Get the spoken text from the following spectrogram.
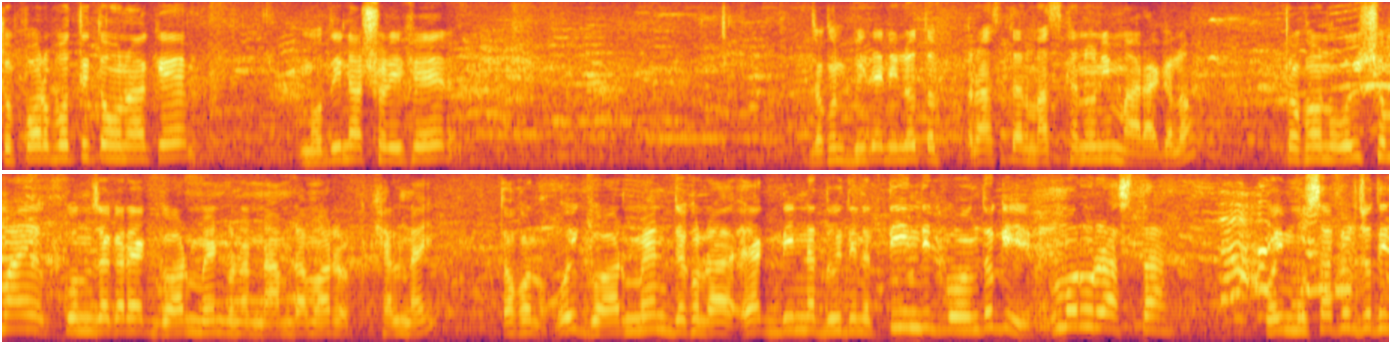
তো পরবর্তীতে ওনাকে মদিনা শরীফের যখন বিদায় নিল, তো রাস্তার মাঝখানে উনি মারা গেল। তখন ওই সময় কোন জায়গার এক গভর্নমেন্ট ওনার নামটা আমার খেয়াল নাই, তখন ওই গভর্নমেন্ট দেখুন একদিন না দুই দিন না, তিন দিন পর্যন্ত কি মরু রাস্তা। ওই মুসাফির যদি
